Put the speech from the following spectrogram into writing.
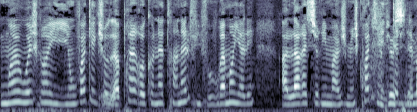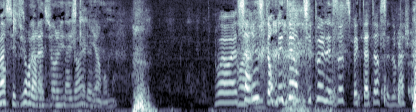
Moi, ouais, je crois il- on voit quelque chose. Après, reconnaître un elfe, il faut vraiment y aller à l'arrêt sur image. Mais je crois qu'il y a Et une puis au tête de cinéma, mort c'est qui se dur, l'arrêt sur dans les image, escaliers à un moment. Ouais, ouais, ça Ouais. risque d'embêter un petit peu les autres spectateurs, c'est dommage.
